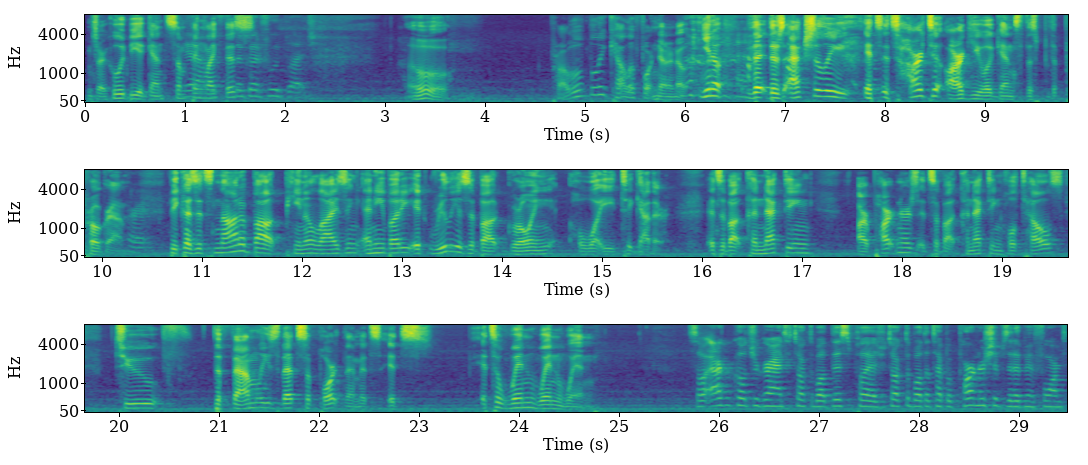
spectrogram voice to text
I'm sorry, who would be against something yeah, like this? The Good Food Pledge. Oh, probably California. No, no, no. you know, th- there's actually it's it's hard to argue against this the program Right. because it's not about penalizing anybody. It really is about growing Hawaii together. It's about connecting our partners. It's about connecting hotels to f- the families that support them. It's it's it's a win-win-win. So agriculture grants. We talked about this pledge. We talked about the type of partnerships that have been formed.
